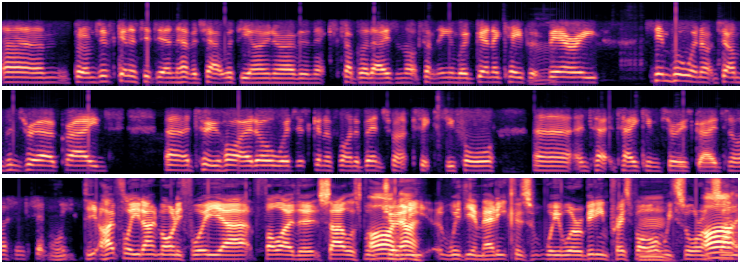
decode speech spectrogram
Um, but I'm just going to sit down and have a chat with the owner over the next couple of days and lock something. And we're going to keep it very simple. We're not jumping through our grades uh, too high at all. We're just going to find a benchmark 64 uh, and ta take him through his grades nice and simply. Do- Hopefully, you don't mind if we uh, follow the Sailors Book Oh, journey with you, Matty, because we were a bit impressed by what we saw on Oh,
